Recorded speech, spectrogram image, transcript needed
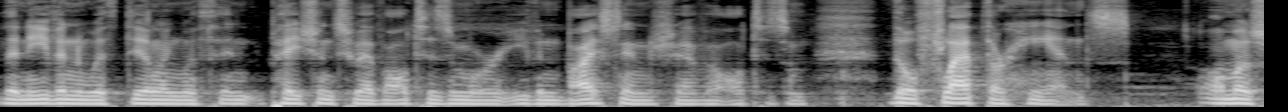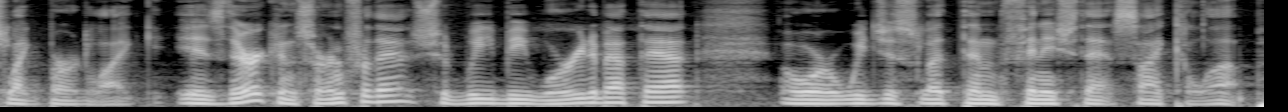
than even with dealing with in- patients who have autism or even bystanders who have autism. They'll flap their hands almost like bird like. Is there a concern for that? Should we be worried about that? Or we just let them finish that cycle up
